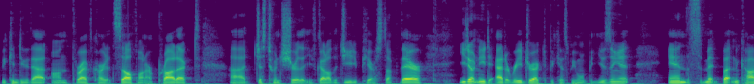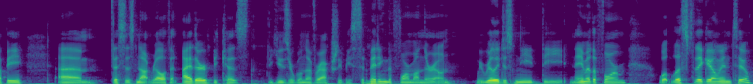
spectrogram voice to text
We can do that on ThriveCart itself, on our product, uh, just to ensure that you've got all the GDPR stuff there. You don't need to add a redirect because we won't be using it. And the submit button copy, um, this is not relevant either because the user will never actually be submitting the form on their own. We really just need the name of the form, what list they go into,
